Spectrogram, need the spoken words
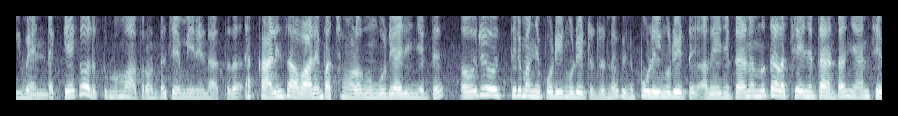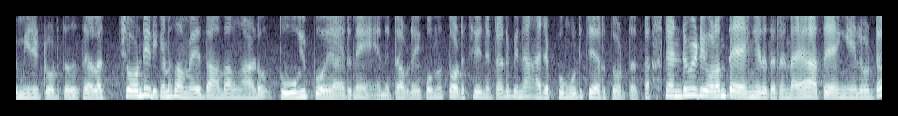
ഈ വെണ്ടയ്ക്കൊക്കെ ഒലത്തുമ്പോൾ മാത്രമാണ് ചെമ്മീൻ ഇടാത്തത്. തക്കാളിയും സവാളയും പച്ചമുളകും കൂടി അരിഞ്ഞിട്ട് ഒരു ഒത്തിരി മഞ്ഞപ്പൊടിയും കൂടി ഇട്ടിട്ടുണ്ട്. പിന്നെ പുളിയും കൂടി ഇട്ട് അത് കഴിഞ്ഞിട്ടാണ് ഒന്ന് തിളച്ച് കഴിഞ്ഞിട്ടാണ് ട്ടോ ഞാൻ ചെമ്മീൻ ഇട്ട് കൊടുത്തത്. തിളച്ചുകൊണ്ടിരിക്കുന്ന സമയത്ത് അത് അങ്ങാട് തൂകിപ്പോയായിരുന്നേ. എന്നിട്ട് അവിടേക്ക് ഒന്ന് തുടച്ച് കഴിഞ്ഞിട്ടാണ് പിന്നെ അരപ്പും കൂടി ചേർത്ത് കൊടുത്തിട്ട്. രണ്ട് പിടിയോളം തേങ്ങ എടുത്തിട്ടുണ്ടായ ആ തേങ്ങയിലോട്ട്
